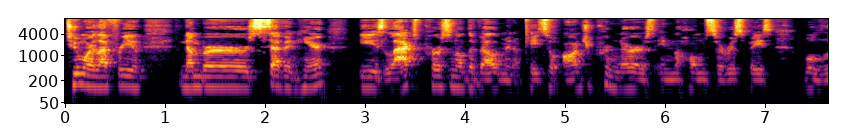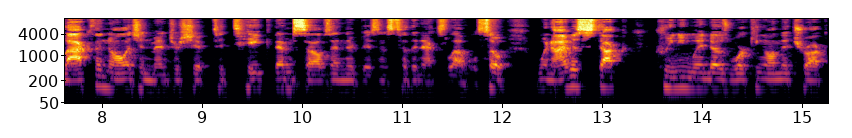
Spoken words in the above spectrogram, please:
Two more left for you. Number seven here is lacks personal development. Okay, so entrepreneurs in the home service space will lack the knowledge and mentorship to take themselves and their business to the next level. So when I was stuck cleaning windows, working on the truck,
